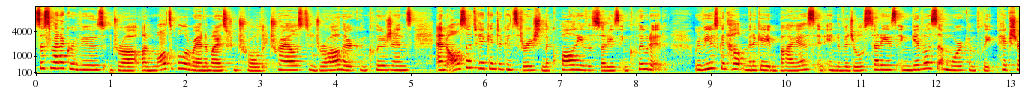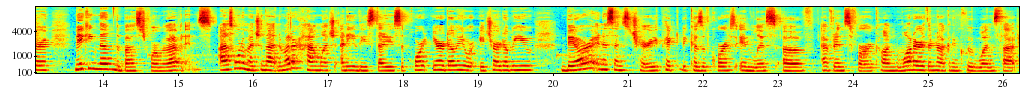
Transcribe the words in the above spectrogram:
Systematic reviews draw on multiple randomized controlled trials to draw their conclusions and also take into consideration the quality of the studies included. Reviews can help mitigate bias in individual studies and give us a more complete picture, making them the best form of evidence. I also want to mention that no matter how much any of these studies support ERW or HRW, they are in a sense cherry picked because, of course, in lists of evidence for Kangen water, they're not going to include ones that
